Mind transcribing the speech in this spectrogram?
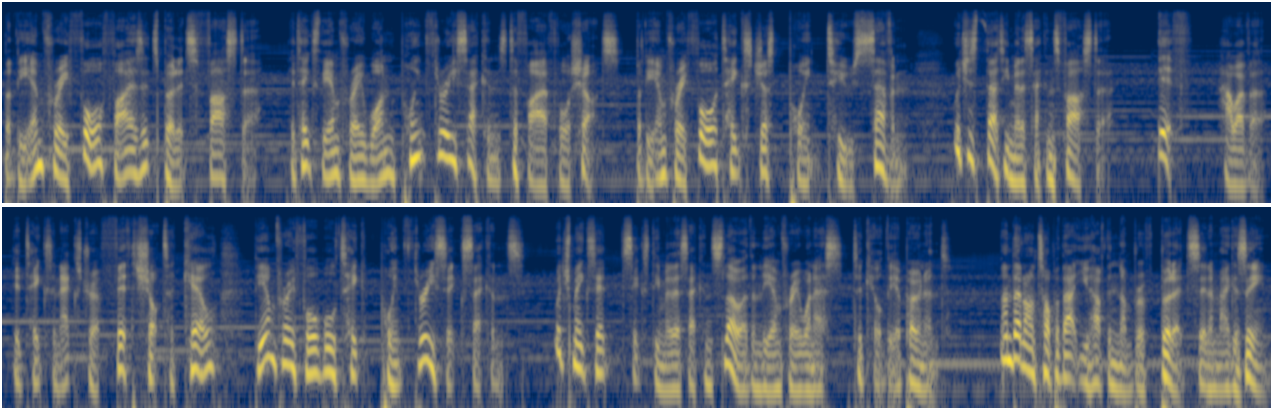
but the M4A4 fires its bullets faster. It takes the M4A1 0.3 seconds to fire 4 shots, but the M4A4 takes just 0.27, which is 30 milliseconds faster. If However, it takes an extra fifth shot to kill, the M4A4 will take 0.36 seconds, which makes it 60 milliseconds slower than the M4A1S to kill the opponent. And then on top of that you have the number of bullets in a magazine.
